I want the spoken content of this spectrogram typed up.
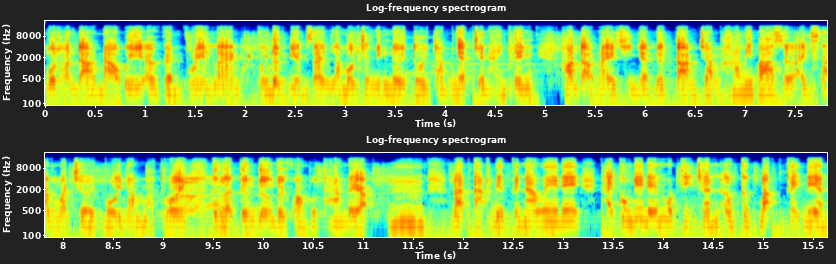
một hòn đảo Na Uy ở gần Greenland, cũng được điểm danh là một trong những nơi tối tăm nhất trên hành tinh. Hòn đảo này chỉ nhận được 823 giờ ánh sáng mặt trời mỗi năm mà thôi, tức là tương đương với khoảng một tháng đây ạ. Ừm, và tạm biệt với Na Uy đi, hãy cùng đi đến một thị trấn ở cực bắc Thụy Điển,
